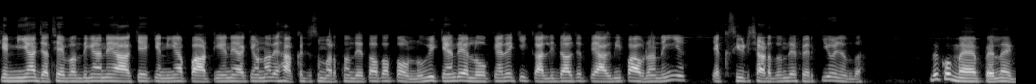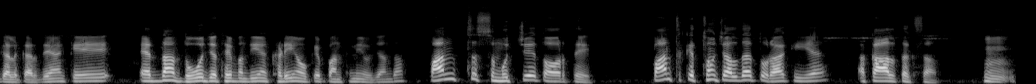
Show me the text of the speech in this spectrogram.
ਕਿੰਨੀਆਂ ਜਥੇਬੰਦੀਆਂ ਨੇ ਆ ਕੇ ਕਿੰਨੀਆਂ ਪਾਰਟੀਆਂ ਨੇ ਆ ਕੇ ਉਹਨਾਂ ਦੇ ਹੱਕ 'ਚ ਸਮਰਥਨ ਦਿੱਤਾ। ਤਾਂ ਤੁਹਾਨੂੰ ਵੀ ਕਹਿੰਦੇ ਆ ਲੋਕ ਕਹਿੰਦੇ ਕਿ ਅਕਾਲੀ ਦਲ 'ਚ ਤਿਆਗ ਦੀ ਭਾਵਨਾ ਨਹੀਂ ਹੈ। ਇੱਕ ਸੀਟ ਛੱਡ ਦਿੰਦੇ ਫਿਰ ਕੀ ਹੋ ਜਾਂਦਾ? ਦੇਖੋ ਮੈਂ ਪਹਿਲਾਂ ਇੱਕ ਗੱਲ ਕਰਦੇ ਹਾਂ ਕਿ ਐਦਾਂ ਦੋ ਜਥੇਬੰਦੀਆਂ ਖੜੀਆਂ ਹੋ ਕੇ ਪੰਥ ਨਹੀਂ ਹੋ ਜਾਂਦਾ। ਪੰਥ ਸਮੁੱਚੇ ਤੌਰ ਤੇ ਪੰਥ ਕਿੱਥੋਂ ਚੱਲਦਾ ਧੁਰਾ ਕੀ ਹੈ? ਅਕਾਲ ਤਖਤ ਸਾਹਿਬ। ਹੂੰ।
